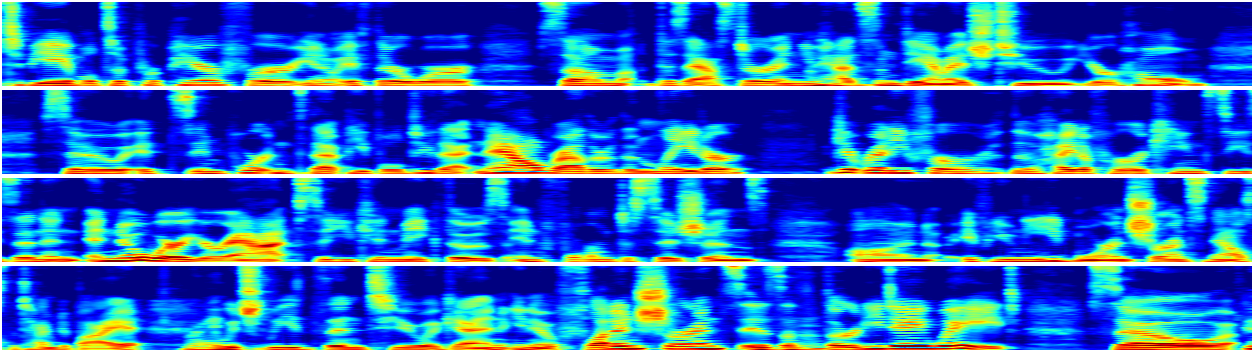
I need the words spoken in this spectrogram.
to be able to prepare for you know if there were some disaster and you had some damage to your home. So it's important that people do that now rather than later. Get ready for the height of hurricane season and, and know where you're at so you can make those informed decisions on if you need more insurance now's the time to buy it Right. which leads into again you know flood insurance is a mm-hmm. 30 day wait so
